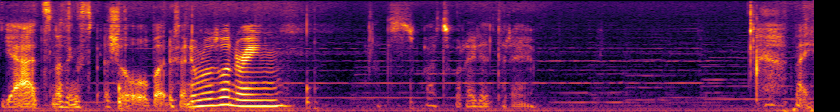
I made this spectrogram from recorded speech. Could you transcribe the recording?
Yeah, it's nothing special, but if anyone was wondering, that's that's what I did today. Bye.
